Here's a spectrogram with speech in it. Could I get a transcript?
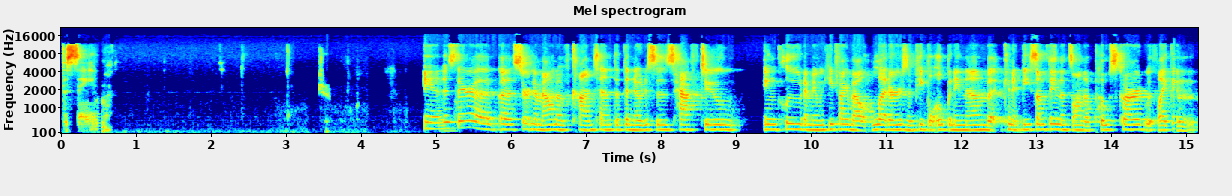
the same. And is there a, a certain amount of content that the notices have to include? I mean, we keep talking about letters and people opening them, but can it be something that's on a postcard with like an,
